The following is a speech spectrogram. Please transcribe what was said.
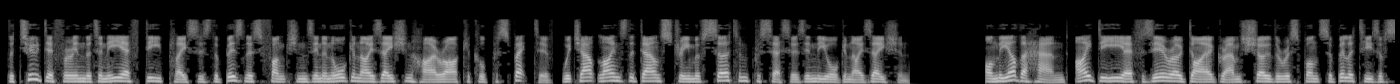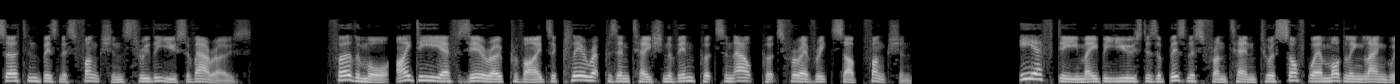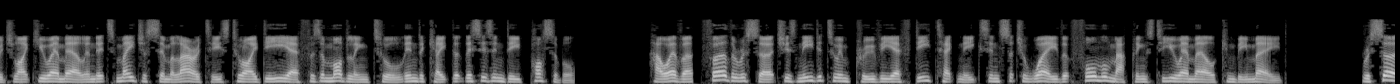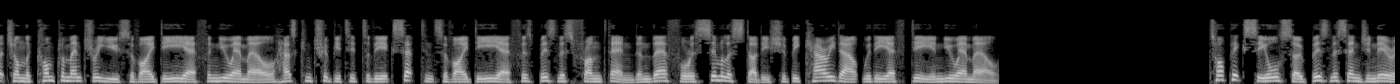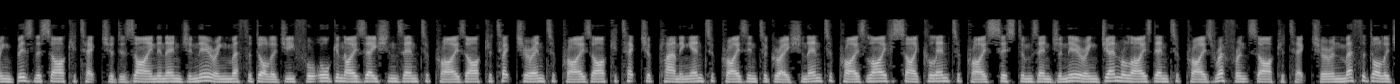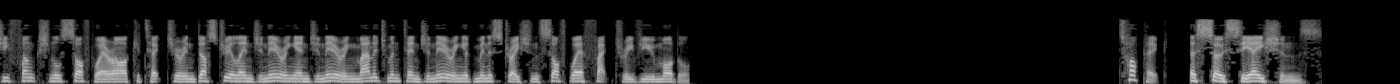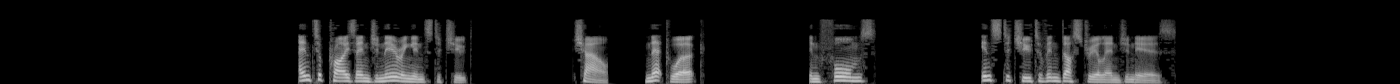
The two differ in that an EFD places the business functions in an organization hierarchical perspective, which outlines the downstream of certain processes in the organization. On the other hand, IDEF0 diagrams show the responsibilities of certain business functions through the use of arrows. Furthermore, IDEF0 provides a clear representation of inputs and outputs for every sub-function. EFD may be used as a business front-end to a software modeling language like UML and its major similarities to IDEF as a modeling tool indicate that this is indeed possible. However, further research is needed to improve EFD techniques in such a way that formal mappings to UML can be made. Research on the complementary use of IDEF and UML has contributed to the acceptance of IDEF as business front-end and therefore a similar study should be carried out with EFD and UML. Topic see also Business engineering Business architecture Design and engineering methodology for organizations Enterprise architecture Enterprise architecture planning Enterprise integration Enterprise life cycle Enterprise systems engineering Generalized enterprise reference architecture and methodology Functional software architecture Industrial engineering Engineering management Engineering administration Software factory view model Associations Enterprise Engineering Institute CIAO Network Informs Institute of Industrial Engineers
